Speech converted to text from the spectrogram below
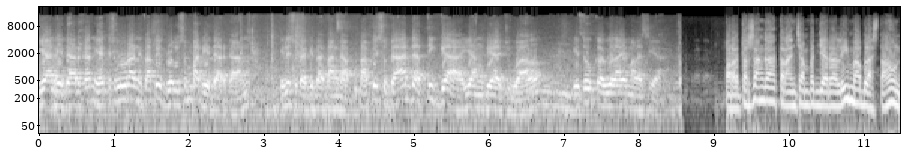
Yang diedarkan ya keseluruhan, tapi belum sempat diedarkan. Ini sudah kita tangkap. Tapi sudah ada tiga yang dia jual itu ke wilayah Malaysia. Para tersangka terancam penjara 15 tahun.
